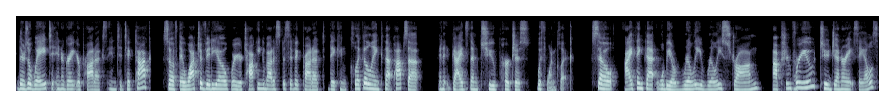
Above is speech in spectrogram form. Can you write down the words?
there's a way to integrate your products into TikTok so if they watch a video where you're talking about a specific product, they can click a link that pops up and it guides them to purchase with one click. So I think that will be a really, really strong option for you to generate sales.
